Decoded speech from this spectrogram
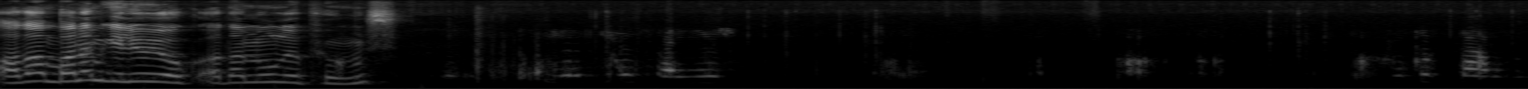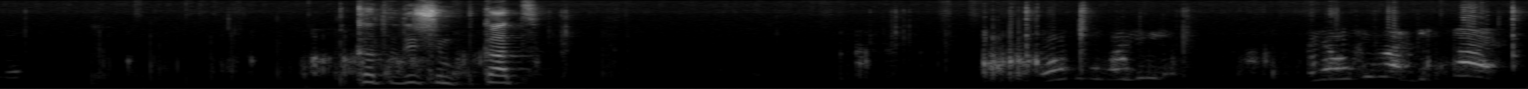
adam bana mı geliyor yok adam yol yapıyormuş. Kat edişim kat. Ali. Ali oku var dikkat.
